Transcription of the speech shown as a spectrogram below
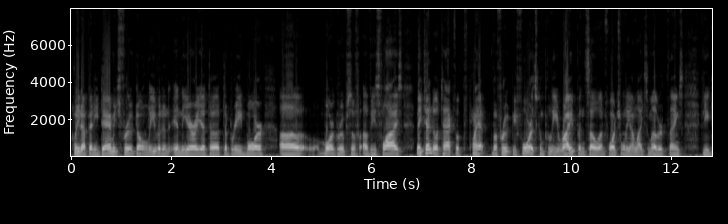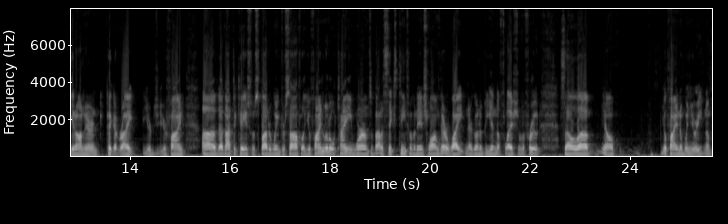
clean up any damaged fruit. Don't leave it in, in the area to, to breed more uh, more groups of, of these flies. They tend to attack the plant, the fruit before it's completely ripe, and so unfortunately, unlike some other things, if you get on there and pick it right, you're, you're fine. Uh, that's not the case with spotted wing Drosophila. You'll find little tiny worms, about a sixteenth of an inch long. They're white and they're going to be in the flesh of the fruit. So uh, you know, You'll find them when you're eating them.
